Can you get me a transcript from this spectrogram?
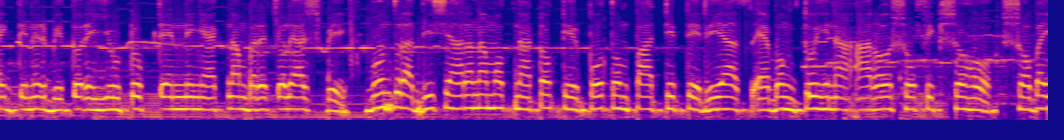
একদিনের ভিতরে ইউটিউব ট্রেন্ডিং এক নম্বরে চলে আসবে। বন্ধুরা, দিশেহারা নামক নাটকটির প্রথম পার্টটিতে রিয়াজ এবং তুহিনা আরও শফিক সহ সবাই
